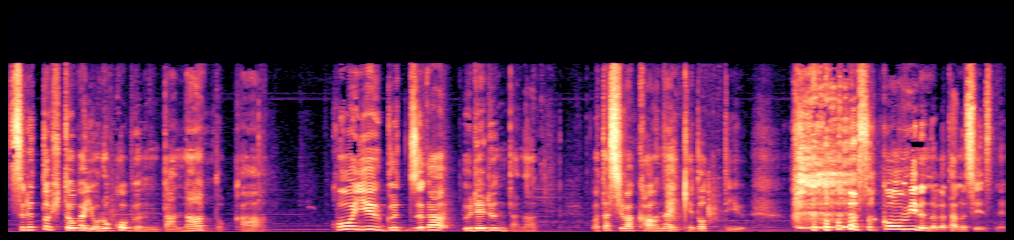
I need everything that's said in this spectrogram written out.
すると人が喜ぶんだなとかこういうグッズが売れるんだな。私は買わないけどっていう。そこを見るのが楽しいですね。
